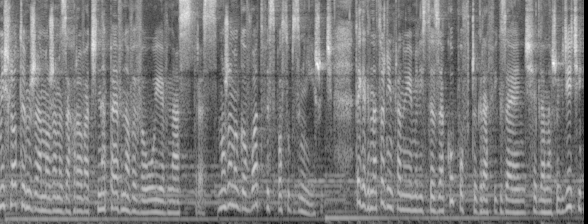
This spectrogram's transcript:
Myśl o tym, że możemy zachorować, na pewno wywołuje w nas stres. Możemy go w łatwy sposób zmniejszyć. Tak jak na co dzień planujemy listę zakupów czy grafik zajęć dla naszych dzieci,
